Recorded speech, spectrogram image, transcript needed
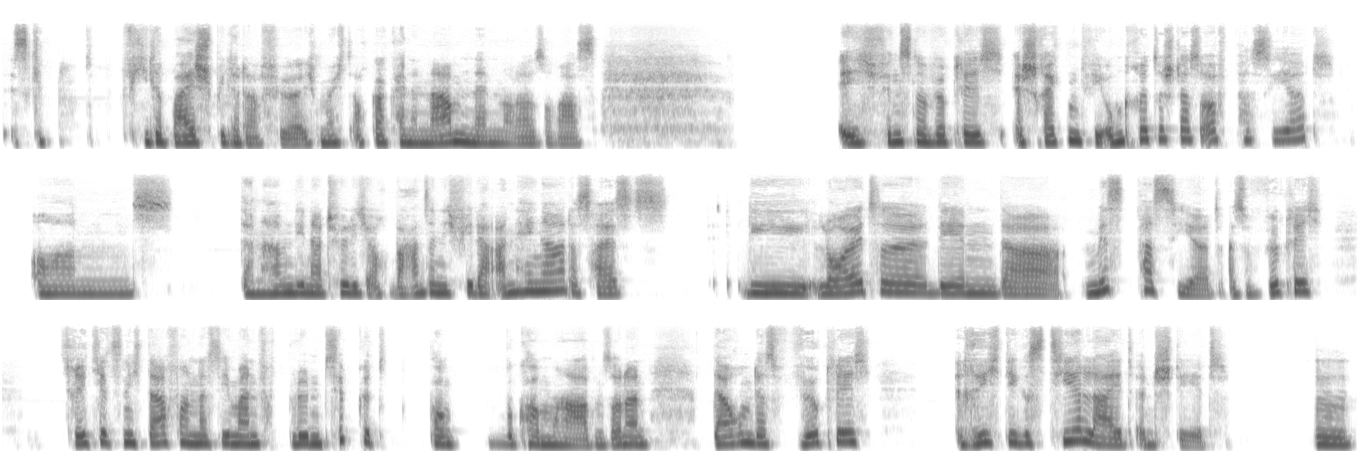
es gibt viele Beispiele dafür. Ich möchte auch gar keine Namen nennen oder sowas. Ich finde es nur wirklich erschreckend, wie unkritisch das oft passiert. Und dann haben die natürlich auch wahnsinnig viele Anhänger. Das heißt, die Leute, denen da Mist passiert, also wirklich, ich rede jetzt nicht davon, dass mal einen blöden Tipp bekommen haben, sondern darum, dass wirklich richtiges Tierleid entsteht. Mhm.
